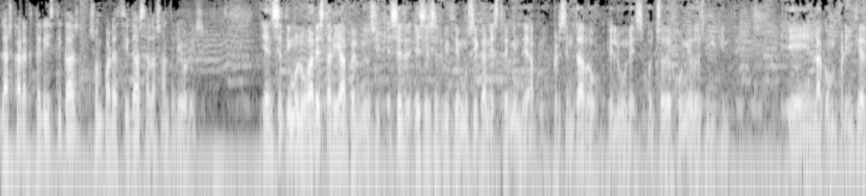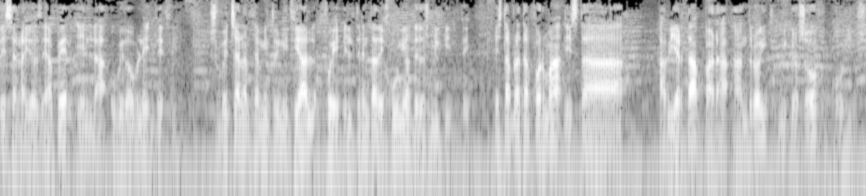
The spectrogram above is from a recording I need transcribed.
Las características son parecidas a las anteriores. En séptimo lugar estaría Apple Music, es el, es el servicio de música en streaming de Apple, presentado el lunes 8 de junio de 2015 en la conferencia de desarrolladores de Apple en la WDC. Su fecha de lanzamiento inicial fue el 30 de junio de 2015. Esta plataforma está abierta para Android, Microsoft o iOS.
